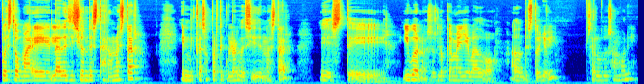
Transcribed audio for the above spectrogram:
pues tomaré la decisión de estar o no estar. En mi caso particular decidí no estar. Este, y bueno, eso es lo que me ha llevado a donde estoy hoy. Saludos a Moni.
